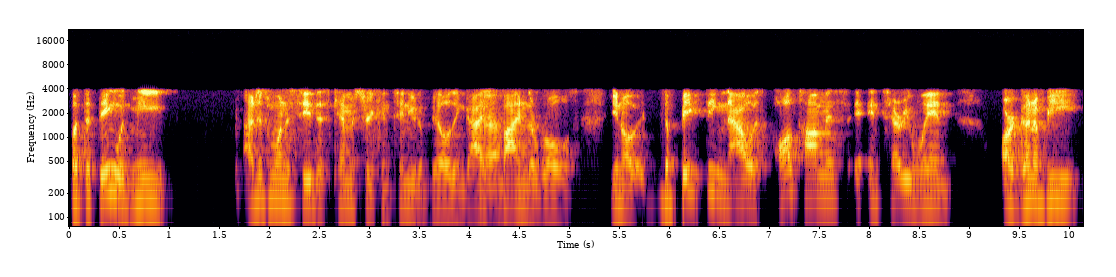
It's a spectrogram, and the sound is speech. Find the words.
but the thing with me, I just want to see this chemistry continue to build and guys Yeah. find the roles. You know, the big thing now is Paul Thomas and Terry Winn are going to be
